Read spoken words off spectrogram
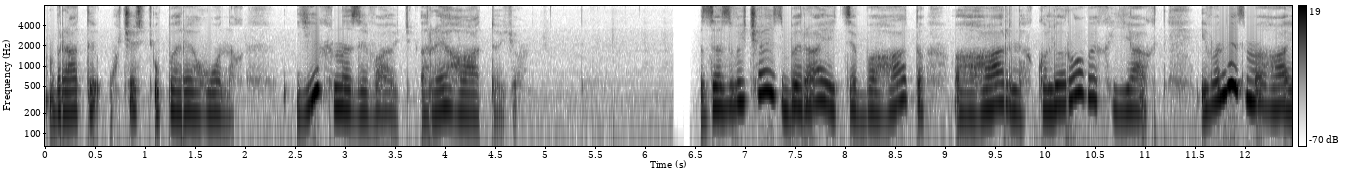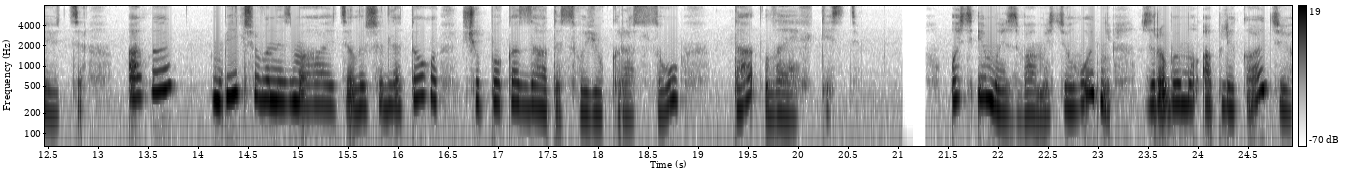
брати участь у перегонах. Їх називають регатою. Зазвичай збирається багато гарних кольорових яхт, і вони змагаються, але більше вони змагаються лише для того, щоб показати свою красу та легкість. Ось і ми з вами сьогодні зробимо аплікацію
